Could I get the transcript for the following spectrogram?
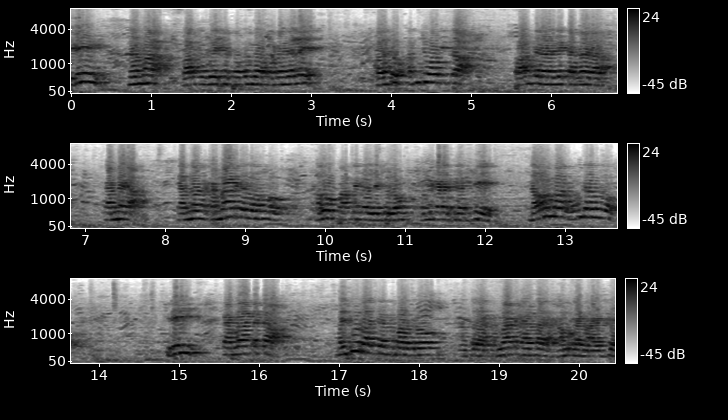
ಇಡೀ ನಮ್ಮ ಭಾರತ ದೇಶ ಸ್ವತಂತ್ರ ಸಮಯದಲ್ಲಿ ಅದು ಅಂಜು ಹೋಗಿದ್ದ ಪ್ರಾಂತ್ಯಗಳಲ್ಲಿ ಕನ್ನಡ ಕನ್ನಡ ಕನ್ನಡ ಕರ್ನಾಟಕದವರು ಹಲವು ಪ್ರಾಂತ್ಯಗಳಲ್ಲಿದ್ದರು. ಒಂದು ಕಡೆ ಸೇರಿಸಿ ನವೆಂಬರ್ ಒಂದರಂದು ಇಡೀ ಕರ್ನಾಟಕ ಮೈಸೂರು ರಾಜ್ಯ ಅಂತ ಮಾಡಿದ್ರು, ನಂತರ ಕರ್ನಾಟಕ ಅಂತ ನಾಮಕರಣ ಆಯಿತು.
